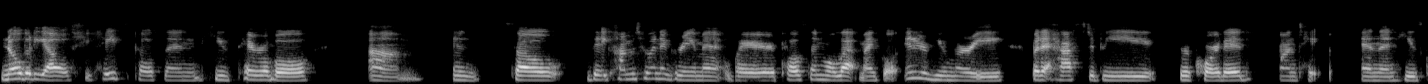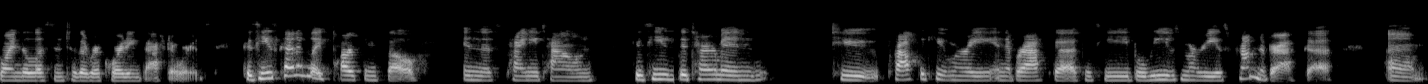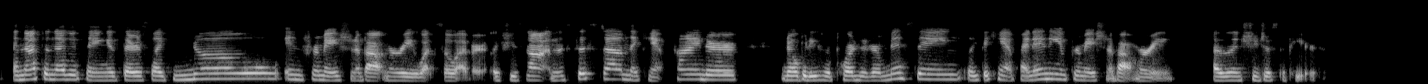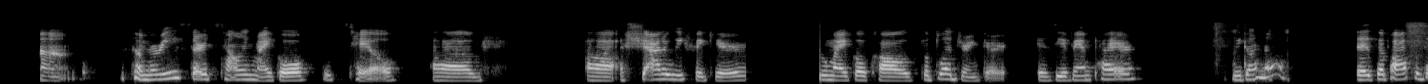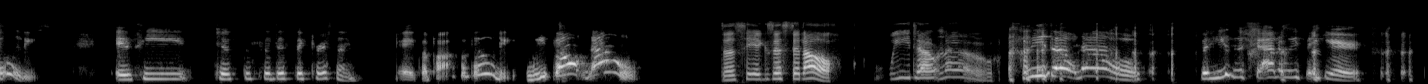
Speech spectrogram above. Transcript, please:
Nobody else. She hates Pilson. He's terrible. Um, and so they come to an agreement where Pilson will let Michael interview Marie, but it has to be recorded on tape. And then he's going to listen to the recordings afterwards. Because he's kind of like parked himself in this tiny town because he's determined to prosecute Marie in Nebraska because he believes Marie is from Nebraska. Um, and that's another thing is there's like no information about Marie whatsoever. Like she's not in the system. They can't find her. Nobody's reported her missing. Like they can't find any information about Marie other than she just appeared. Um, so Marie starts telling Michael this tale of uh, a shadowy figure who Michael calls the blood drinker. Is he a vampire? We don't know. It's a possibility. Is he just a sadistic person? It's a possibility. We don't know. Does he exist at all? We don't know. We don't know. But he's a shadowy figure.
